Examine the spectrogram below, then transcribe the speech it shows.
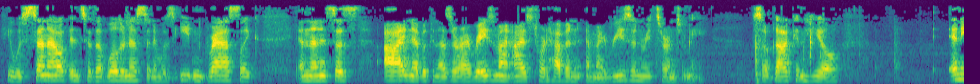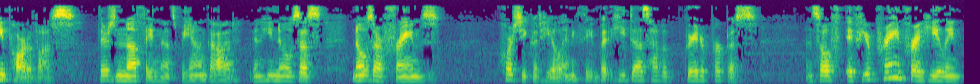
He was sent out into the wilderness and it was eating grass like, and then it says, "I Nebuchadnezzar, I raised my eyes toward heaven, and my reason returned to me." So God can heal any part of us. There's nothing that's beyond God, and He knows us, knows our frames of course he could heal anything, but he does have a greater purpose. And so if, if you're praying for a healing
